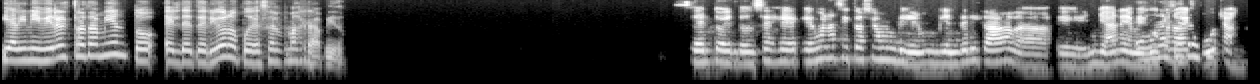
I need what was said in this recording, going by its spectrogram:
y al inhibir el tratamiento, el deterioro puede ser más rápido. Cierto, entonces eh, es una situación bien, bien delicada, eh, Yane, amigos que nos escuchan,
